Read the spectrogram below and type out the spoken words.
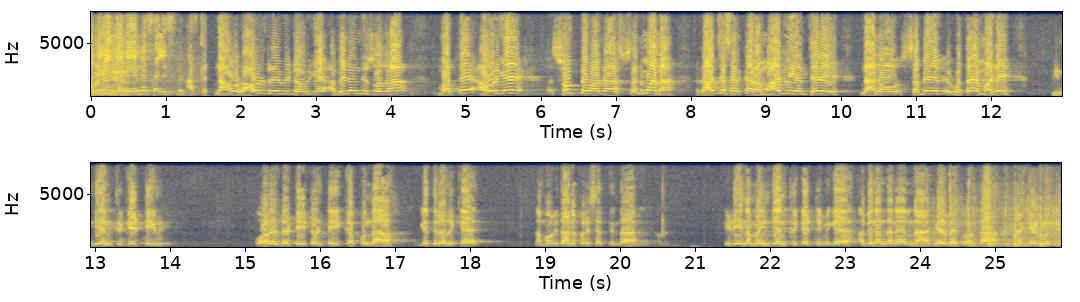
ಅಭಿನಂದನೆಯನ್ನ ಸಲ್ಲಿಸಬೇಕು ನಾವು ರಾಹುಲ್ ದ್ರಾವಿಡ್ ಅವರಿಗೆ ಅಭಿನಂದಿಸೋದ್ರ ಮತ್ತೆ ಅವರಿಗೆ ಸೂಕ್ತವಾದ ಸನ್ಮಾನ ರಾಜ್ಯ ಸರ್ಕಾರ ಮಾಡಲಿ ಅಂತ ಹೇಳಿ ನಾನು ಸಭೆಯಲ್ಲಿ ಒತ್ತಾಯ ಮಾಡಿ Indian cricket team world T twenty cup ಅನ್ನ ಗೆದ್ದಿರೋದಕ್ಕೆ ನಮ್ಮ ವಿಧಾನ ಪರಿಷತ್ತಿಂದ ಇಡೀ ನಮ್ಮ ಇಂಡಿಯನ್ ಕ್ರಿಕೆಟ್ ಟೀಮಿಗೆ ಅಭಿನಂದನೆಯನ್ನ ಹೇಳಬೇಕು ಅಂತ ನಾ ಕೇಳ್ಬೇಕು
